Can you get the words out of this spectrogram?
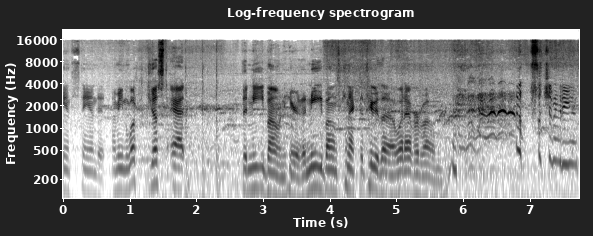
Can't stand it. I mean, look just at the knee bone here. The knee bone's connected to the whatever bone. Such an idiot.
